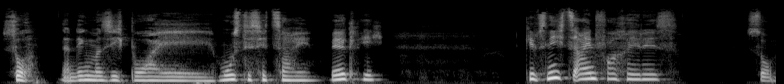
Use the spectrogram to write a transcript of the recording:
So, dann denkt man sich, boah, ey, muss das jetzt sein? Wirklich? Gibt's nichts Einfacheres? So.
